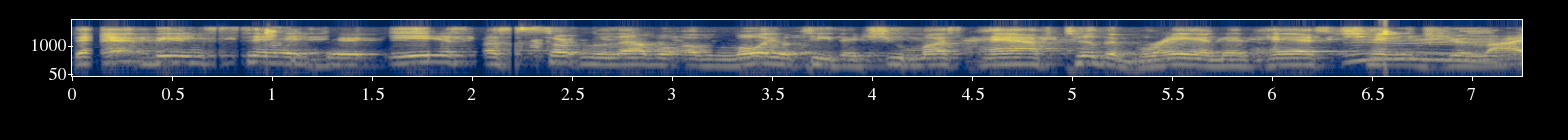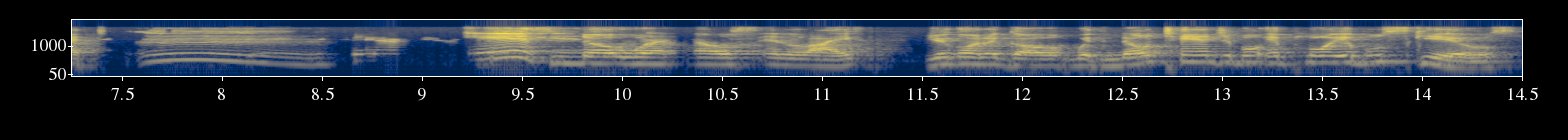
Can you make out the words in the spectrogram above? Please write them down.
That being said, there is a certain level of loyalty that you must have to the brand that has changed your Mm. life. Mm. There is nowhere else in life you're going to go with no tangible employable skills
